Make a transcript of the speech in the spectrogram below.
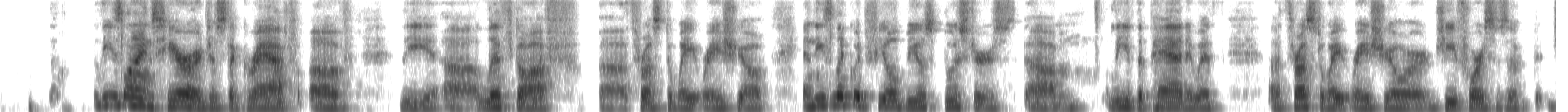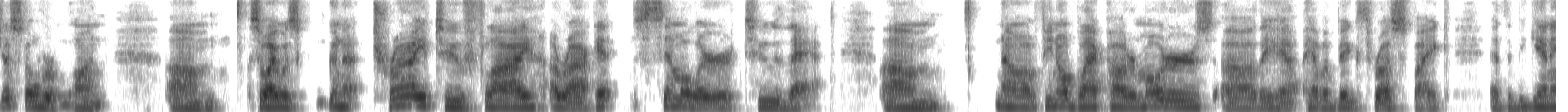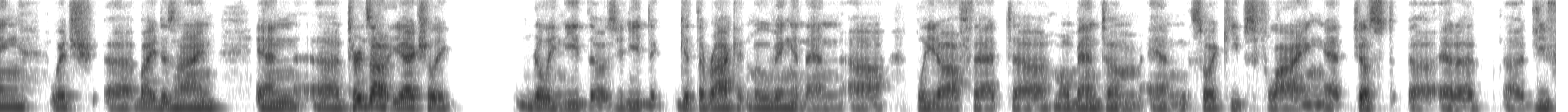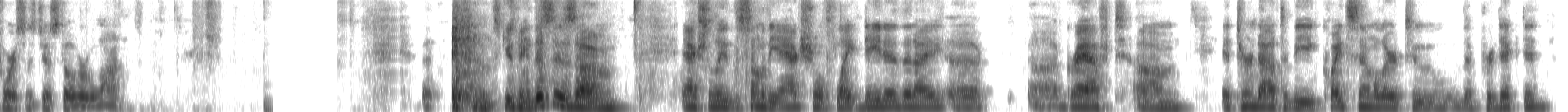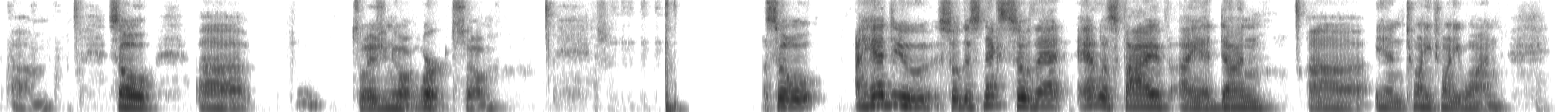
these lines here are just a graph of the uh, liftoff uh, thrust to weight ratio. And these liquid fuel boosters um, leave the pad with a thrust to weight ratio or G forces of just over one. Um, so I was going to try to fly a rocket similar to that. Um, now, if you know black powder motors, uh, they ha- have a big thrust spike at the beginning, which uh, by design, and uh, turns out you actually really need those. You need to get the rocket moving and then uh, bleed off that uh, momentum, and so it keeps flying at just uh, at a, g forces just over one. Excuse me. This is um, actually some of the actual flight data that I uh, uh, graphed. Um, it turned out to be quite similar to the predicted. Um, so, uh, so as you know, it worked. So, so I had to. So this next, so that Atlas Five I had done uh, in 2021,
